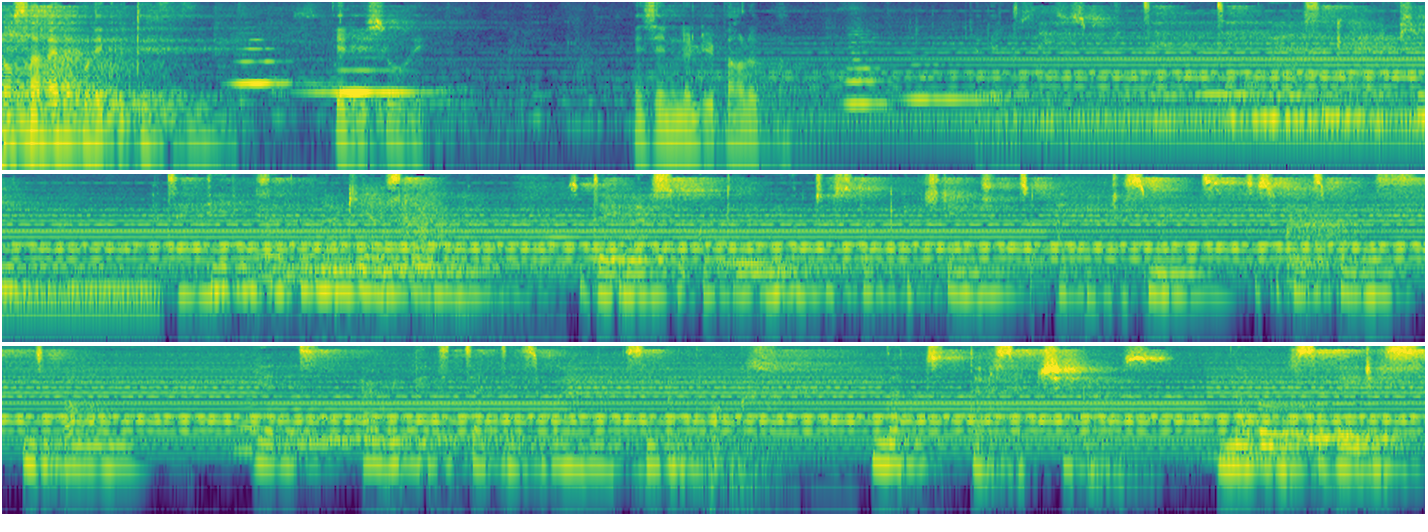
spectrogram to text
gens s'arrêtent pour l'écouter et lui sourient. Mais ils ne lui parlent pas. Not dulcet shepherds, noble savages,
